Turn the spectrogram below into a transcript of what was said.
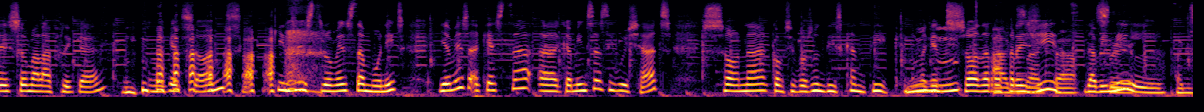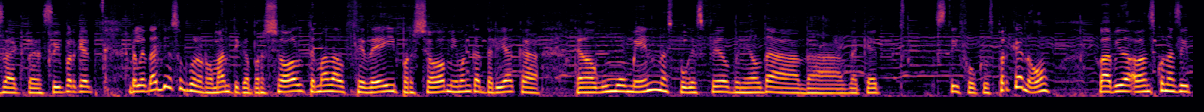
Mateix som a l'Àfrica, eh? Amb aquests sons, quins instruments tan bonics. I a més, aquesta eh, Camins desdibuixats sona com si fos un disc antic, amb aquest so de refregit. Exacte, de vinil. Sí, exacte, sí, perquè en realitat jo sóc una romàntica, per això el tema del CD i per això a mi m'encantaria que, que en algun moment es pogués fer el vinil de- de- d'aquest Steve Focus. Per què no? Clar, mira, abans quan has dit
